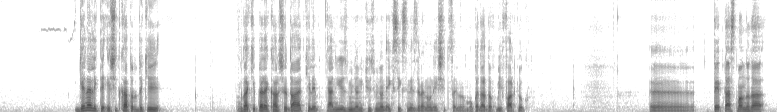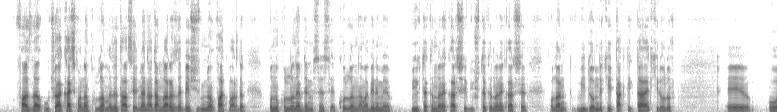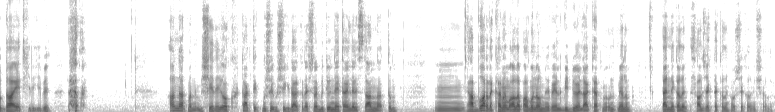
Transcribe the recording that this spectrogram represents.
genellikle eşit kadrodaki rakiplere karşı daha etkili. Yani 100 milyon, 200 milyon eksiksiniz de ben onu eşit sayıyorum. O kadar da bir fark yok. Ee, deplasmanda da fazla uçağa kaçmadan kullanmanızı tavsiye ederim. Yani adamlarınızda 500 milyon fark vardır. Bunu kullanabilir misiniz? E, kullanın ama benim e, büyük takımlara karşı, güçlü takımlara karşı olan videomdaki taktik daha etkili olur. E, o daha etkili gibi. Anlatmadım bir şey de yok. Taktik bu şekilde arkadaşlar. Bütün detayları size anlattım. Hmm, ha bu arada kanalıma alıp abone olmayı ve videoya like atmayı unutmayalım. Benle kalın, sağlıcakla kalın, hoşça kalın inşallah.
